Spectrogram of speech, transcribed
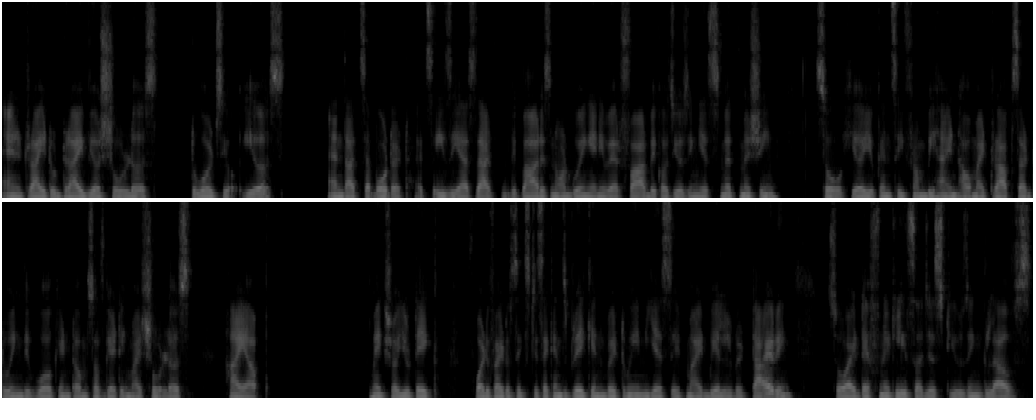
and try to drive your shoulders towards your ears. And that's about it. It's easy as that. The bar is not going anywhere far because using a Smith machine. So here you can see from behind how my traps are doing the work in terms of getting my shoulders high up. Make sure you take 45 to 60 seconds break in between. Yes, it might be a little bit tiring. So I definitely suggest using gloves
